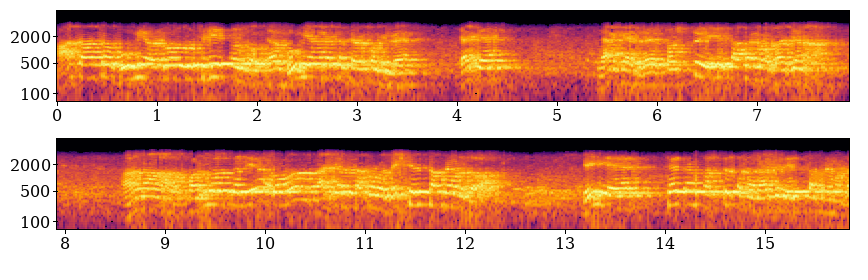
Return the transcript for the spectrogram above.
ಆಕಾಶ, ಭೂಮಿ ಅಳೋದು ತಿಳಿಯುತ್ತಂದ್ರು ಯಾರು ಭೂಮಿ ಆಗತ್ತೆ ಅಂತ ಯಾಕೆ? ಯಾಕೆ ಅಂದ್ರೆ ಫಸ್ಟ್ ಏನು ಸ್ಥಾಪನೆ ಮಾಡೋದು ರಾಜ್ಯನ? ಆ ಪರ್ವತದಲ್ಲಿ ಅವರು ರಾಜ್ಯನ ಸ್ಥಾಪನೆ ನೆಕ್ಸ್ಟ್ ಎಲ್ಲಿ ಸ್ಥಾಪನೆ ಮಾಡೋದು? ಹೇಗೆ? ಫಸ್ಟ್ ತನ್ನ ರಾಜ್ಯದ ಎಲ್ಲಿ ಸ್ಥಾಪನೆ ಮಾಡ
